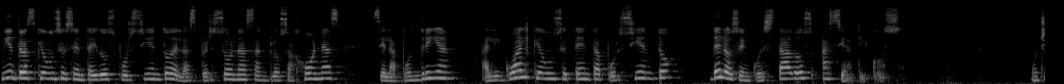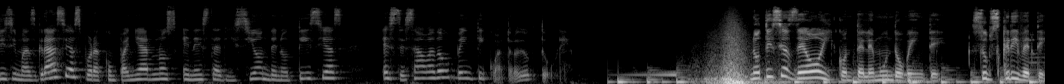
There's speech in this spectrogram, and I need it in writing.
mientras que un 62% de las personas anglosajonas se la pondrían, al igual que un 70% de los encuestados asiáticos. Muchísimas gracias por acompañarnos en esta edición de noticias este sábado 24 de octubre. Noticias de hoy con Telemundo 20. Suscríbete,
